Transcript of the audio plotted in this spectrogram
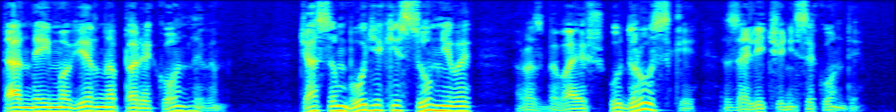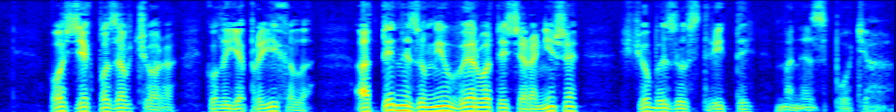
та неймовірно переконливим. Часом будь-які сумніви розбиваєш у друзки за лічені секунди. Ось як позавчора, коли я приїхала, а ти не зумів вирватися раніше, щоби зустріти мене з потяга.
